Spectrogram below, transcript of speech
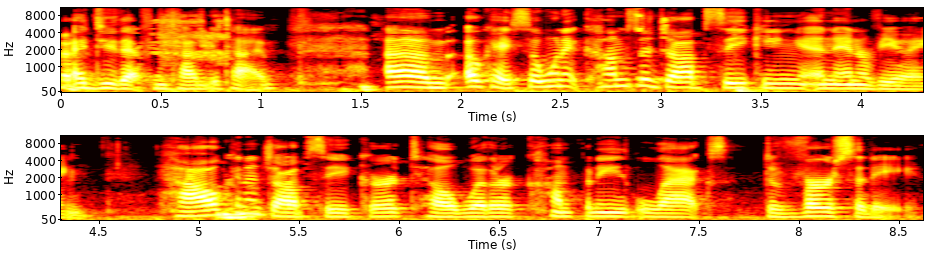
I do that from time to time. Um, okay. So when it comes to job seeking and interviewing, how can a mm-hmm. job seeker tell whether a company lacks diversity?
